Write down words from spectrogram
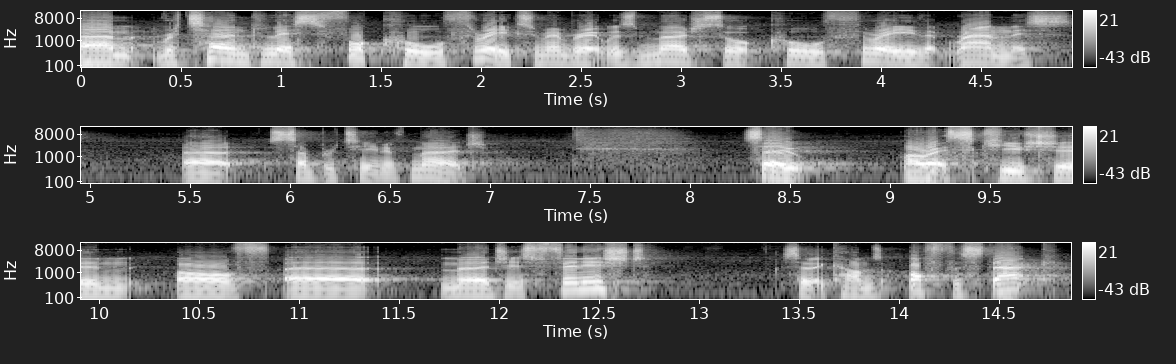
um, returned list for call 3, because remember it was merge sort call 3 that ran this uh, subroutine of merge. So our execution of uh, merge is finished, so it comes off the stack,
